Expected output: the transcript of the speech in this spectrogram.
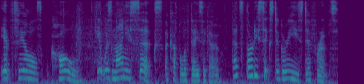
It feels cold. It was 96 a couple of days ago. That's 36 degrees difference.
